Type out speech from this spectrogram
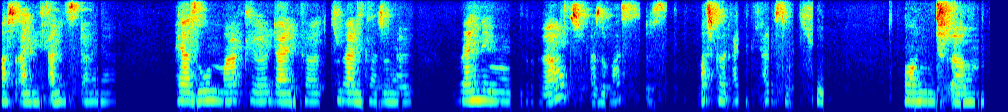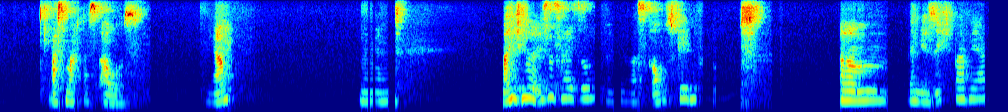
was eigentlich alles deine Personenmarke dein, zu deinem Personal Branding gehört. Also was ist, was gehört eigentlich alles dazu? Und ähm, was macht das aus? Ja. Und manchmal ist es halt so, wenn wir was rausgeben von uns, ähm, wenn wir sichtbar werden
